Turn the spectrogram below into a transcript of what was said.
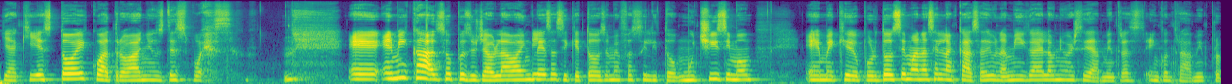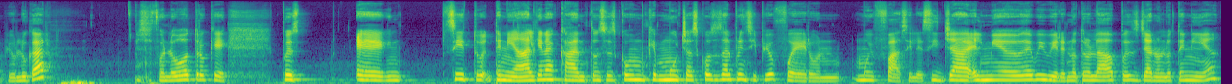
Y aquí estoy cuatro años después. Eh, en mi caso, pues yo ya hablaba inglés, así que todo se me facilitó muchísimo. Eh, me quedé por dos semanas en la casa de una amiga de la universidad mientras encontraba mi propio lugar. Eso fue lo otro que, pues, sí, tenía alguien acá, entonces como que muchas cosas al principio fueron muy fáciles y ya el miedo de vivir en otro lado pues ya no lo tenía,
